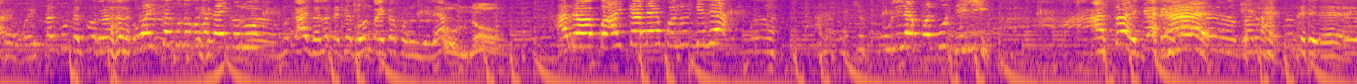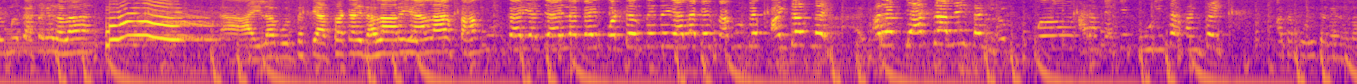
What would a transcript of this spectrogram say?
अरे वैता कुठं कर? वैतागू नको मग काय करू? मग काय झालं? त्याच्या दोन बायका पडून गेल्या. अरे बायका नाही पळून गेल्या. अरे त्याच्या पोरीला पळवून नेली. असं आहे काय. बरं असू दे. मग त्याचा काय झाला? आईला बोलतो त्याचा काय झाला? अरे याला सांगून काय? याच्या आईला काही पटत नाही ना याला काही सांगून काही फायदाच नाही. अरे त्याचा नाही सांगितलं. मग अरे त्याच्या पोरीचा सांगतोय. आता पोरीचा काय झाला?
